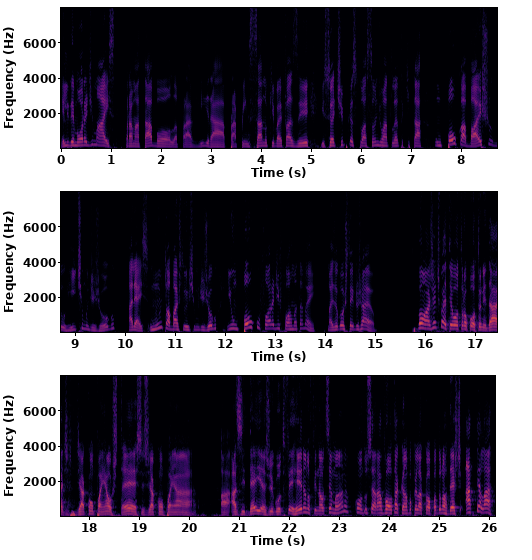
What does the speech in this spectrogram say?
ele demora demais para matar a bola, para virar, para pensar no que vai fazer. Isso é típica situação de um atleta que está um pouco abaixo do ritmo de jogo, aliás, muito abaixo do ritmo de jogo e um pouco fora de forma também. Mas eu gostei do Jael. Bom, a gente vai ter outra oportunidade de acompanhar os testes, de acompanhar a, as ideias de Guto Ferreira no final de semana, quando o Ceará volta a campo pela Copa do Nordeste. Até lá,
